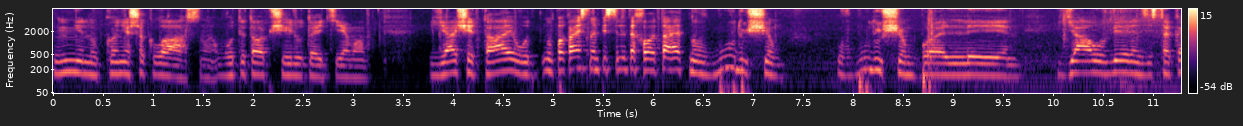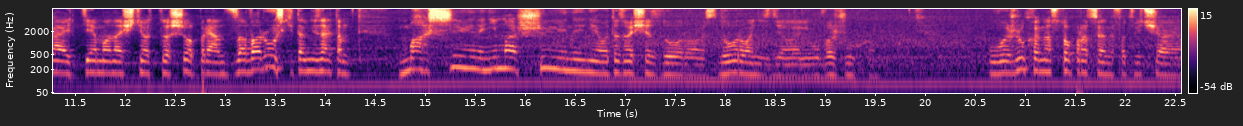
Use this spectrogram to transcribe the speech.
Не, ну, конечно, классно. Вот это вообще лютая тема. Я считаю, вот, ну, пока на пистолета хватает, но в будущем, в будущем, блин, я уверен, здесь такая тема начнется, что прям заварушки, там, не знаю, там, машины, не машины, не, вот это вообще здорово, здорово они сделали, уважуха. Уважуха на 100% отвечаю.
